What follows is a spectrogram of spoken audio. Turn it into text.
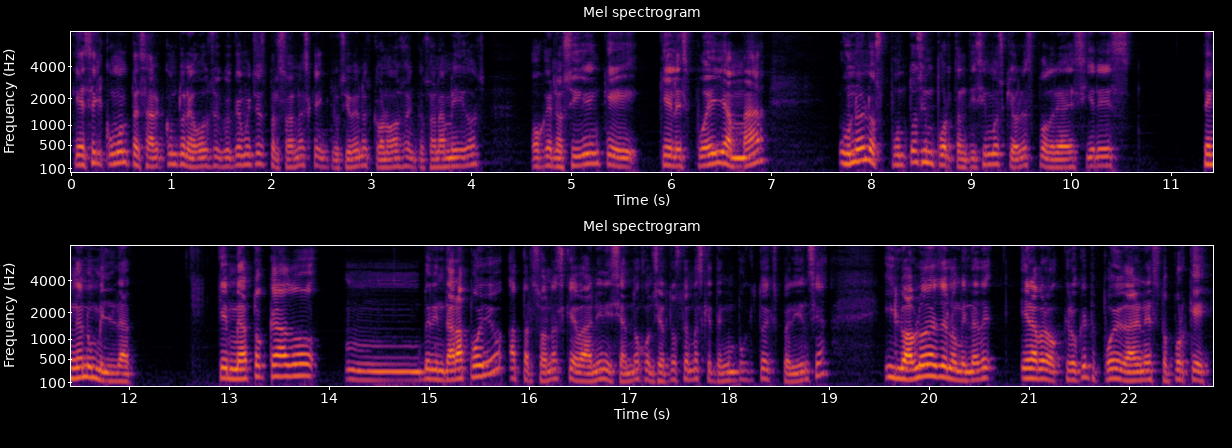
que es el cómo empezar con tu negocio. Creo que hay muchas personas que inclusive nos conocen, que son amigos o que nos siguen, que, que les puede llamar. Uno de los puntos importantísimos que yo les podría decir es, tengan humildad. Que me ha tocado Mm, brindar apoyo a personas que van iniciando con ciertos temas que tengo un poquito de experiencia. Y lo hablo desde la humildad de, mira, bro, creo que te puedo ayudar en esto porque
